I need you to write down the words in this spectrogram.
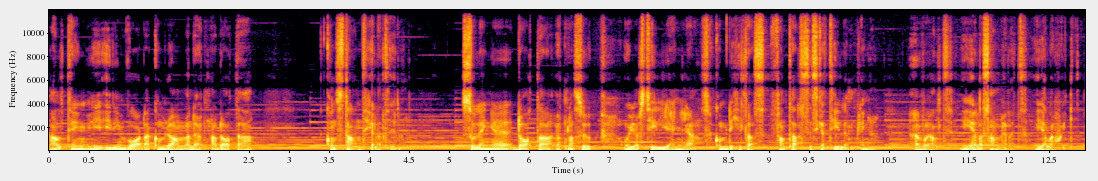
Allting, i, I din vardag kommer du använda öppna data konstant hela tiden. Så länge data öppnas upp och görs tillgängliga så kommer det hittas fantastiska tillämpningar överallt i hela samhället, i alla skikt.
